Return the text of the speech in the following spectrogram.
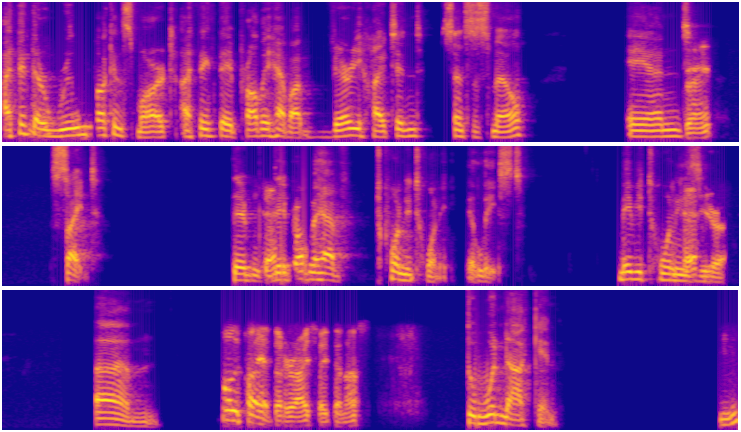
I think they're really fucking smart. I think they probably have a very heightened sense of smell and right. sight. They okay. they probably have 2020 at least. Maybe 20 okay. zero. Um well they probably have better eyesight than us. The wood knocking. Mm-hmm.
